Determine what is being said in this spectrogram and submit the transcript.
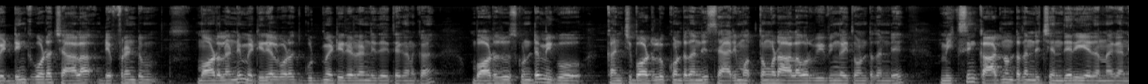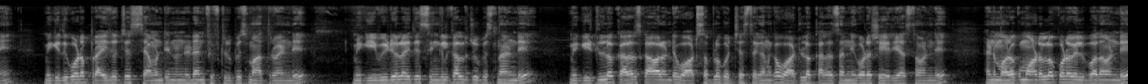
వెడ్డింగ్కి కూడా చాలా డిఫరెంట్ మోడల్ అండి. మెటీరియల్ కూడా గుడ్ మెటీరియల్ అండి ఇదైతే కనుక బార్డర్ చూసుకుంటే మీకు కంచి బార్డర్ లుక్ ఉంటుందండి. శారీ మొత్తం కూడా ఆల్ ఓవర్ వీవింగ్ అయితే ఉంటుందండి. మిక్సింగ్ కాటన్ ఉంటుందండి చందేరి ఏదన్నా కానీ మీకు ఇది కూడా ప్రైస్ వచ్చేసి seventeen hundred and fifty rupees మాత్రమే అండి. మీకు ఈ వీడియోలో అయితే సింగిల్ కలర్ చూపిస్తున్నా అండి. మీకు వీటిల్లో కలర్స్ కావాలంటే వాట్సాప్లోకి వచ్చేస్తే కనుక వాటిలో కలర్స్ అన్నీ కూడా షేర్ చేస్తామండి అండ్. మరొక మోడల్లో కూడా వెళ్ళిపోదామండి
